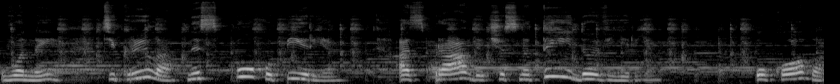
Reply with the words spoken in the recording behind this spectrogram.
Вони, ті крила, не з пуху пір'я, а з правди, чесноти й довір'я. У кого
